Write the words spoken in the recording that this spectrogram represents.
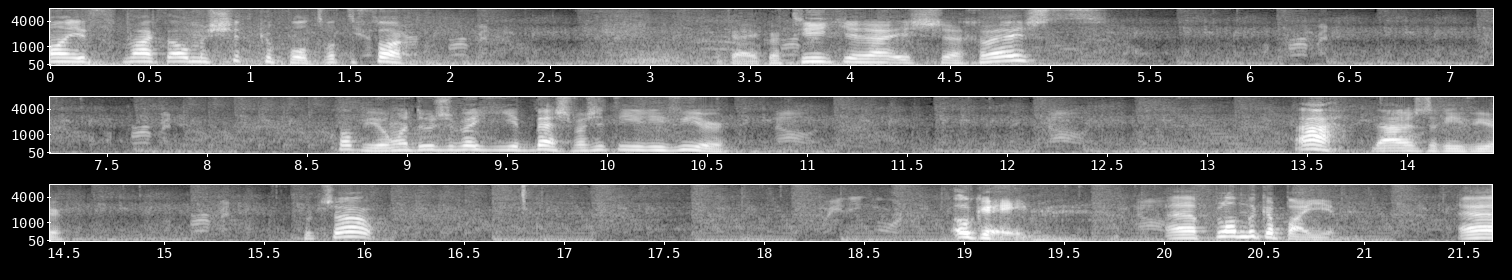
Man, je maakt al mijn shit kapot. What the fuck? Oké, een kwartiertje is eh, geweest. Kop jongen, doe eens een beetje je best. Waar zit die rivier? Ah, daar is de rivier. Goed zo. Oké, eh, plan de campagne. Eh,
